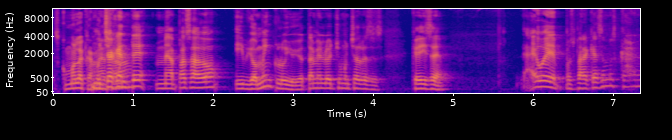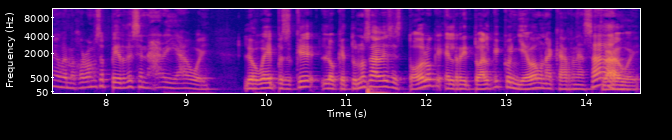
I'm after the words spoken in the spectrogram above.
Es como la carne Mucha asada. gente me ha pasado, y yo me incluyo, yo también lo he hecho muchas veces, que dice, ay, güey, pues ¿para qué hacemos carne, güey? Mejor vamos a pedir de cenar y ya, güey. Le digo, güey, pues es que lo que tú no sabes es todo lo que, el ritual que conlleva una carne asada, Claro. güey.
